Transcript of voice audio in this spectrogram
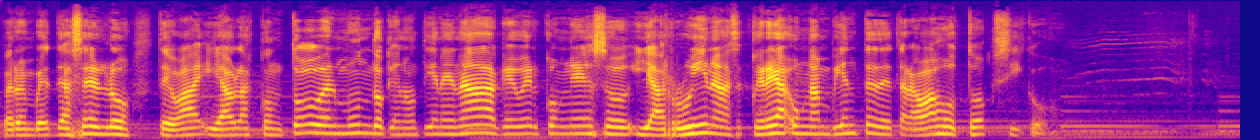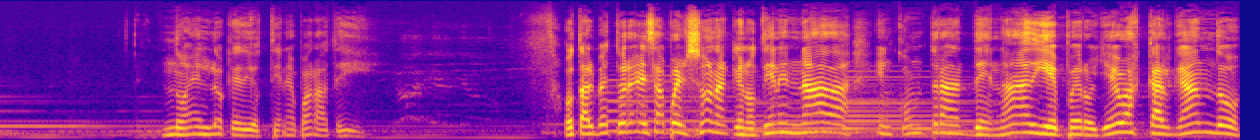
pero en vez de hacerlo, te vas y hablas con todo el mundo que no tiene nada que ver con eso y arruinas, crea un ambiente de trabajo tóxico. No es lo que Dios tiene para ti. O tal vez tú eres esa persona que no tienes nada en contra de nadie, pero llevas cargando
